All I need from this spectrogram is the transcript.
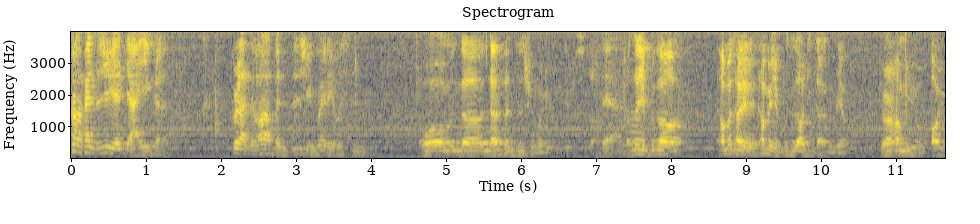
了，开始去学假音了，不然的话粉丝群会流失。我们的男粉丝群会流流失啊，对啊，反正也不知道，他们他也他们也不知道你长什么样子，就让他们有保有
